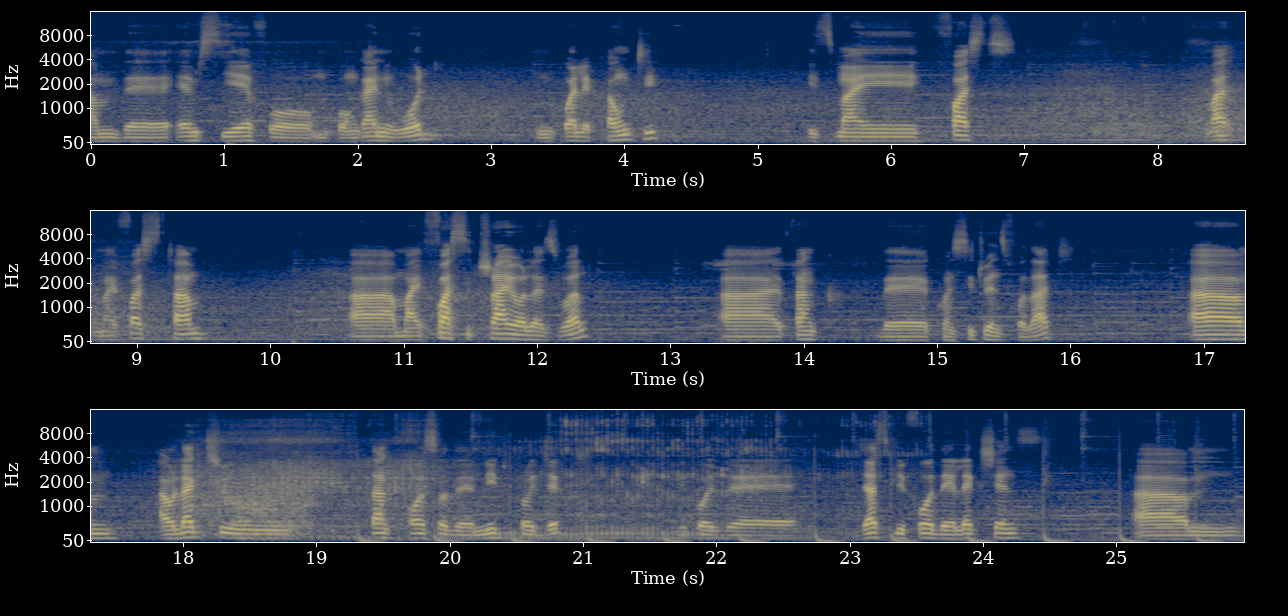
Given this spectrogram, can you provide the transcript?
I'm the MCA for Mkongani Ward in Kwale County. It's my first my, my first term, uh, my first trial as well. I thank the constituents for that. Um, I would like to thank also the MEAT project because uh, just before the elections, um,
